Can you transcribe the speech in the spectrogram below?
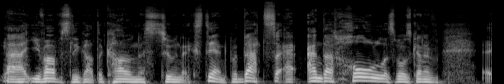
Yeah. Uh, you've obviously got the colonists to an extent, but that's uh, and that whole, I suppose, kind of, uh,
